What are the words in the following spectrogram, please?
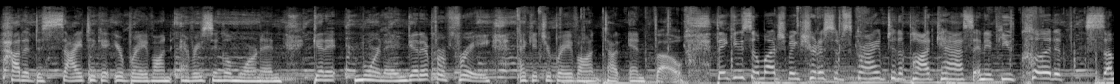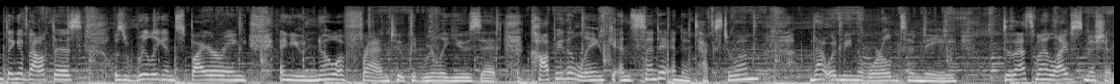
how to decide to get your brave on every single morning. Get it morning. Get it for free at getyourbraveon.info. Thank you so much. Make sure to subscribe to the podcast. And if you could, if something about this was really inspiring and you know a friend who could really use it, copy the link and send it in a text to them. That would mean the world to me. So that's my life's mission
